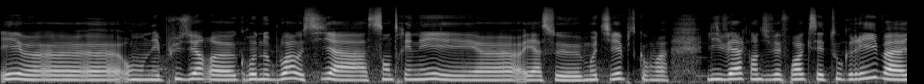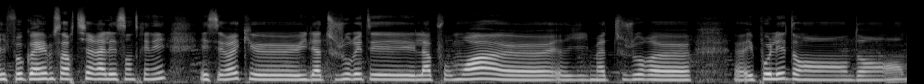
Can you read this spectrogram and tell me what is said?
Et on est plusieurs Grenoblois aussi à s'entraîner et, à se motiver, puisqu'on va l'hiver quand il fait froid, que c'est tout gris, bah, il faut quand même sortir aller s'entraîner. Et c'est vrai qu'il a toujours été là pour moi. il m'a toujours euh, épaulé dans, dans,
